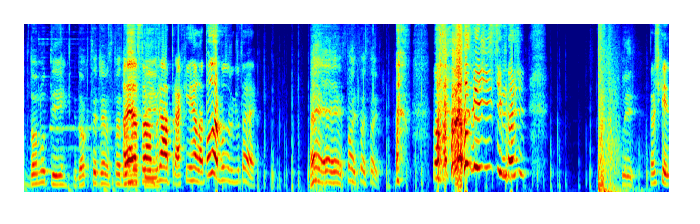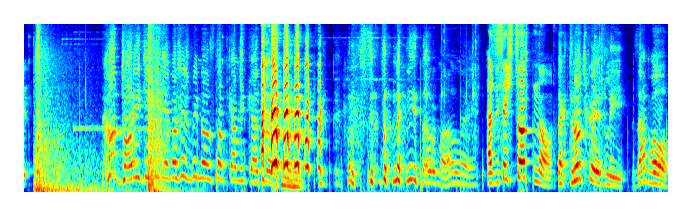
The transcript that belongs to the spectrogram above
donuty. Kdo chce čerstvé Ale já donuty? tam pořád prachy, hele, pozor, pozor, kdo to je? Hej, hej, hej, stoj, stoj, stoj. Běží s tím nožem. Počkej, Chod do ryti, ty nemôžeš byť non-stop kamikaze. Prostě to není normálne. a ty seš cotno. Tak tnočko je zlý. Zap ho.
